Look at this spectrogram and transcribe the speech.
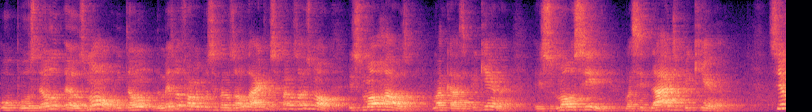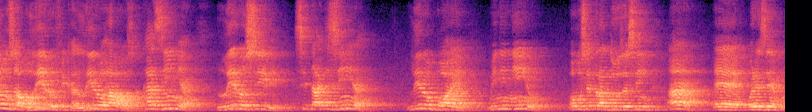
o oposto é o, é o small. Então, da mesma forma que você vai usar o large, você vai usar o small. Small house, uma casa pequena. Small city, uma cidade pequena. Se eu usar o little, fica little house, casinha. Little city, cidadezinha. Little boy, menininho. Ou você traduz assim, ah, é, por exemplo,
